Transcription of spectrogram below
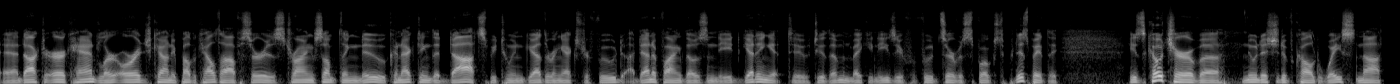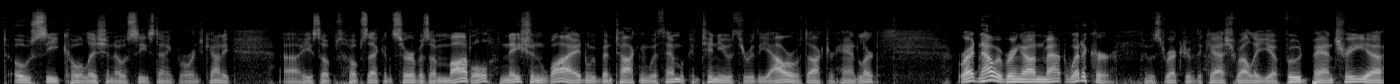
And Dr. Eric Handler, Orange County Public Health Officer, is trying something new, connecting the dots between gathering extra food, identifying those in need, getting it to, to them, and making it easier for food service folks to participate. He's the co chair of a new initiative called Waste Not OC Coalition, OC standing for Orange County. Uh, he hopes, hopes that can serve as a model nationwide, and we've been talking with him. We'll continue through the hour with Dr. Handler. Right now, we bring on Matt Whitaker, who's director of the Cache Valley uh, Food Pantry. Uh,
